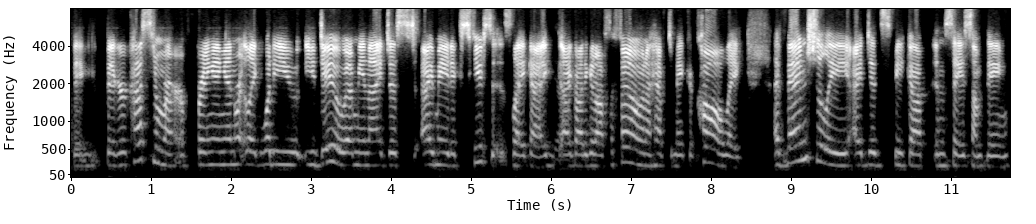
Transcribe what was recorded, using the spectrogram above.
big bigger customer bringing in like what do you you do i mean i just i made excuses like i yeah. i got to get off the phone i have to make a call like eventually i did speak up and say something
